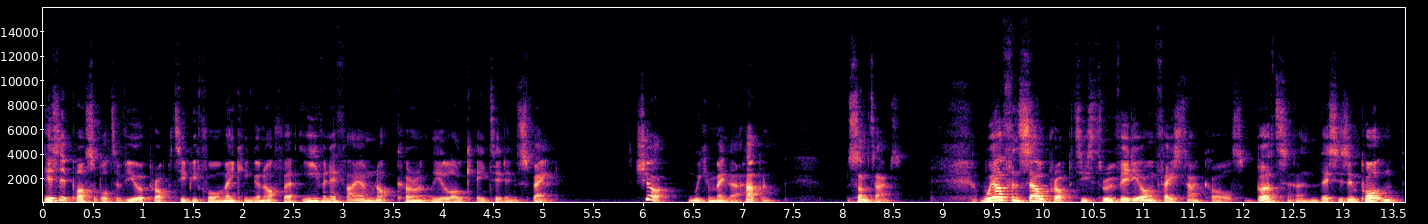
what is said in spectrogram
Is it possible to view a property before making an offer, even if I am not currently located in Spain? Sure, we can make that happen. Sometimes. We often sell properties through video and FaceTime calls, but, and this is important,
